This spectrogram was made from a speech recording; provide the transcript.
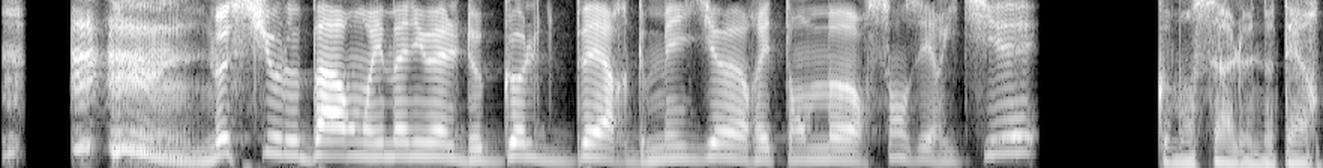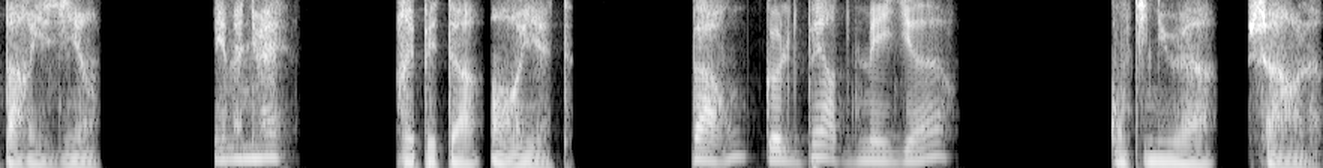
Monsieur le baron Emmanuel de Goldberg Meyer étant mort sans héritier, commença le notaire parisien. Emmanuel? répéta Henriette. Baron Goldberg Meyer continua Charles.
